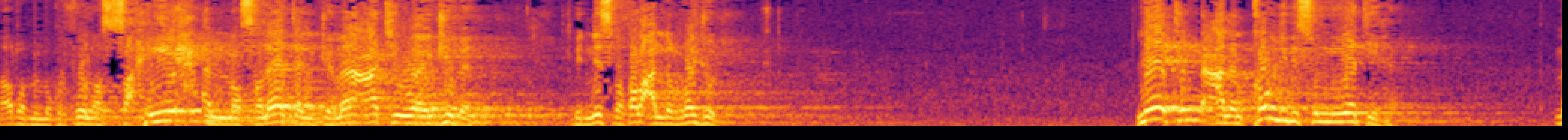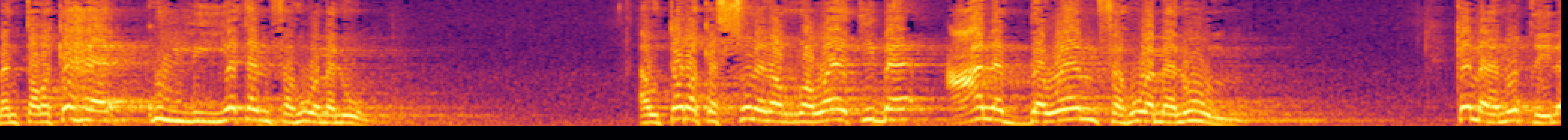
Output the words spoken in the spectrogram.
هقرب الميكروفون. الصحيح أن صلاة الجماعة واجبة بالنسبة طبعا للرجل. لكن على القول بسنيتها من تركها كلية فهو ملوم. أو ترك السنن الرواتب على الدوام فهو ملوم. كما نقل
